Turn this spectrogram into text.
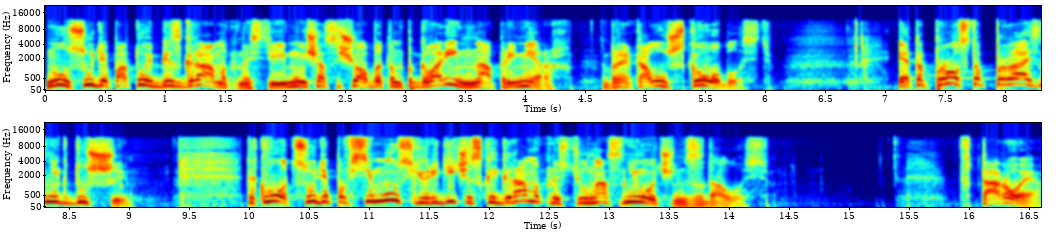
Ну, судя по той безграмотности, и мы сейчас еще об этом поговорим на примерах, например, Калужская область. Это просто праздник души. Так вот, судя по всему, с юридической грамотностью у нас не очень задалось. Второе.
